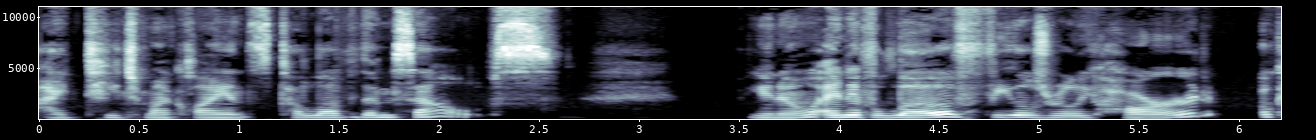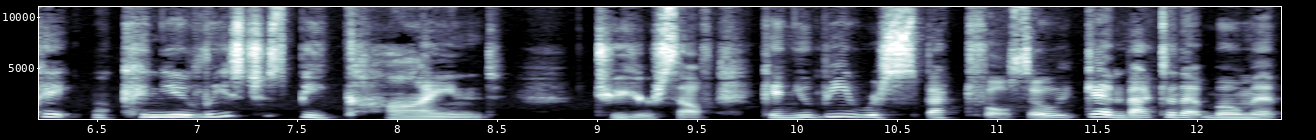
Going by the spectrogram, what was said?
i teach my clients to love themselves you know and if love feels really hard okay, well, can you at least just be kind to yourself? Can you be respectful? So, again, back to that moment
